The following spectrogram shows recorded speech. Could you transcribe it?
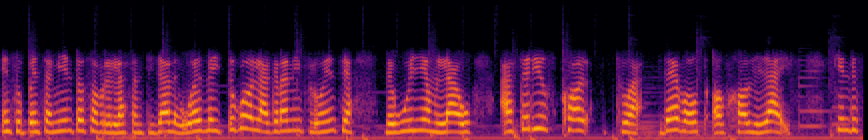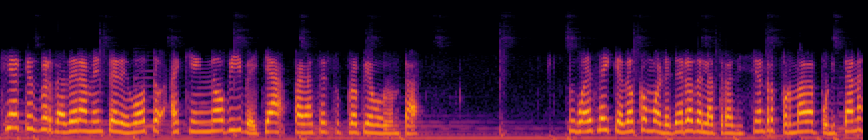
En su pensamiento sobre la santidad de Wesley tuvo la gran influencia de William Law, a Serious Call to a Devils of Holy Life, quien decía que es verdaderamente devoto a quien no vive ya para hacer su propia voluntad. Wesley quedó como heredero de la tradición reformada puritana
